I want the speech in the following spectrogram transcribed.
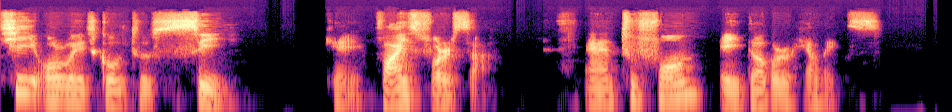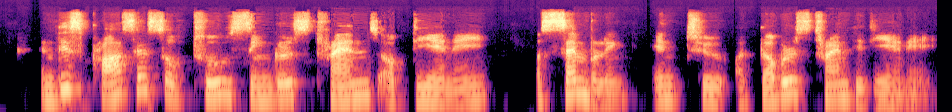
T always go to C, okay, vice versa, and to form a double helix. And this process of two single strands of DNA assembling into a double-stranded DNA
